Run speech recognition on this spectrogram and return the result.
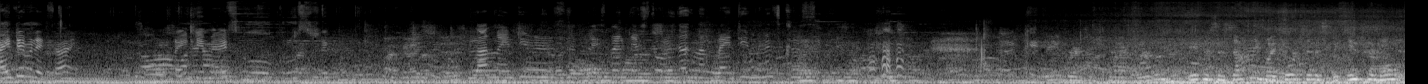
ನೈಂಟಿ ಮಿನಿಟ್ಸಾ so ninety minutes cruise ನಾನು ನೈಂಟಿ ಮಿನಿಟ್ಸ್ ಪ್ಲೇಸ್ಮೆಂಟ್ ಎಷ್ಟು ತೊಗೊಂಡ್ರೆ ನಾನು ninety minutes okay It was designed by George Dennis to be intermodal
